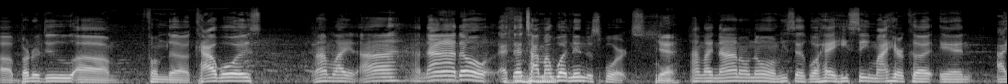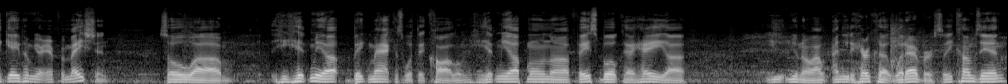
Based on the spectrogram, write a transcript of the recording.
a Bernardo um, from the Cowboys?" And I'm like, "Ah, nah, I don't." At that time, I wasn't into sports. Yeah. I'm like, nah, I don't know him. He says, well, hey, he seen my haircut and I gave him your information. So um, he hit me up. Big Mac is what they call him. He hit me up on uh, Facebook. Like, hey, uh, you you know, I, I need a haircut, whatever. So he comes in.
